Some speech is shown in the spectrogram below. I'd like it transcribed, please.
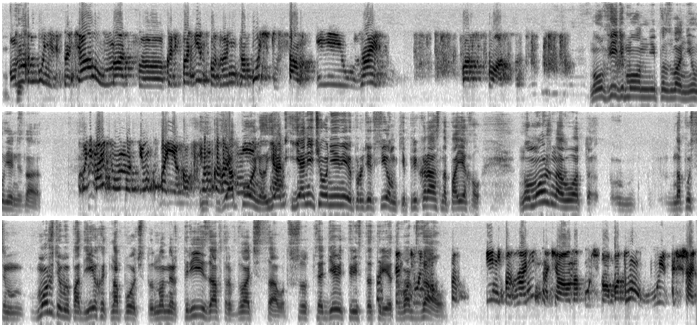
Мы вас поняли. Сначала у нас э, корреспондент позвонит на почту сам и узнает вашу ситуацию. Ну, видимо, он не позвонил, я не знаю. Понимаете, он на съемку поехал. Съемка Я понял, я, я ничего не имею против съемки, прекрасно поехал. Но можно вот, допустим, можете вы подъехать на почту номер 3 завтра в 2 часа, вот 659-303, это вокзал. И не позвонить сначала на почту, а потом будет решать,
